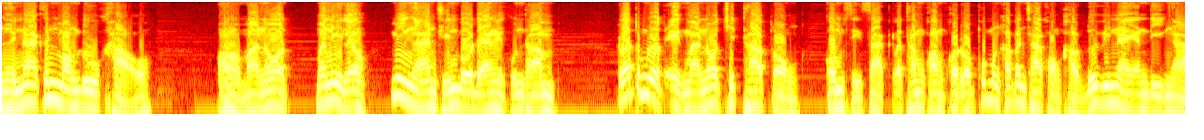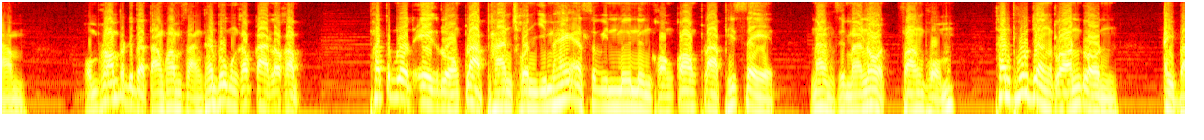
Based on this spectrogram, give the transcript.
เงยหน้าขึ้นมองดูเขาอ๋อมาโนดมานี่เร็ว มีงานชิ้นโบแดงให้คุณทำร้อยตำรวจเอกมาโนดชิดเท้าตรงก้มศีรษะและทำความเคารพผู้บังคับบัญชาของเขาด้วยวินัยอันดีงาม ผมพร้อมปฏิบัติตามคำสั่งท่านผู้บังคับการแล้วครับพันตำรวจเอกหลวงปราบพานชนยิ้มให้อัศวินมือหนึ่งของกองปราบพิเศษ นั่งสิมาโนดฟังผม ท่านพูดอย่างร้อนรน ไอ้ใบ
